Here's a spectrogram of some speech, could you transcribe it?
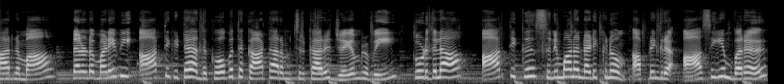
காரணமா தன்னோட மனைவி ஆர்த்தி கிட்ட அந்த கோபத்தை காட்ட ஆரம்பிச்சிருக்காரு ஜெயம் ரவி. கூடுதலா ஆர்த்திக்கு சினிமால நடிக்கணும் அப்படிங்கிற ஆசையும் வர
